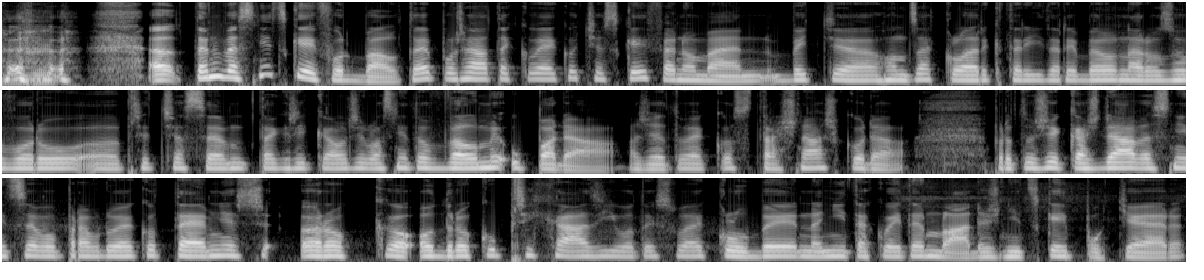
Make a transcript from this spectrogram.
takže Eh, Ten vesnický fotbal, to je pořád takový jako český fenomén. Byť eh, Honza Kler, který tady byl na rozhovoru eh, před časem, tak říkal, že vlastně to velmi upadá a že je to jako strašná škoda, protože každá vesnice opravdu jako téměř rok od roku přichází o ty svoje kluby, není takový ten mládežnický potěr.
